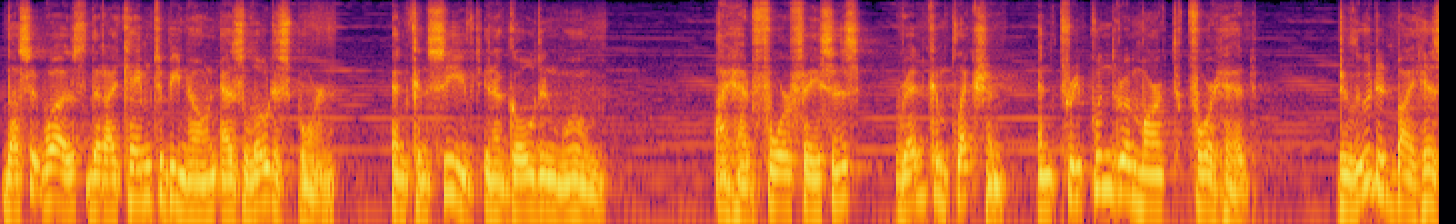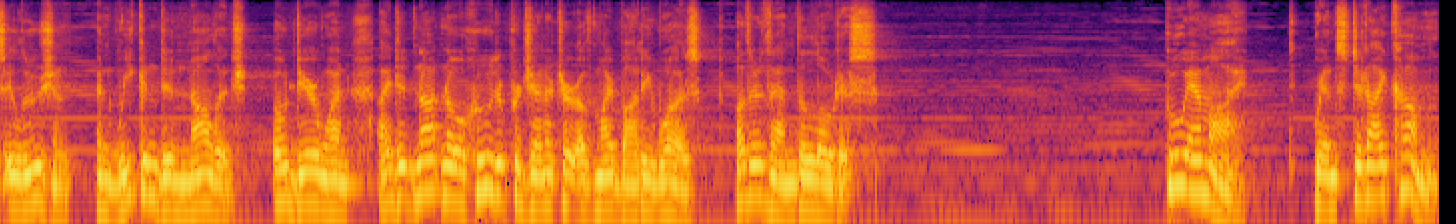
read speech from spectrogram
Thus it was that I came to be known as lotus-born and conceived in a golden womb. I had four faces, red complexion, and Tripundra-marked forehead. Deluded by his illusion and weakened in knowledge, O dear one, I did not know who the progenitor of my body was, other than the lotus. Who am I? Whence did I come?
